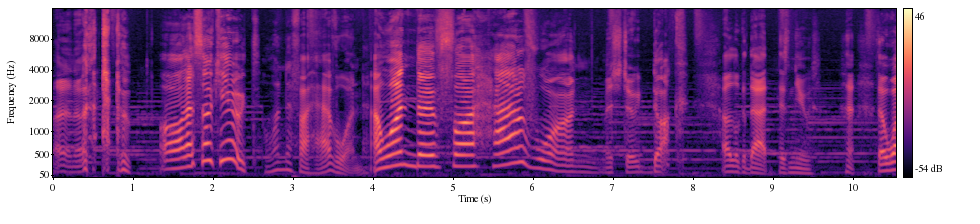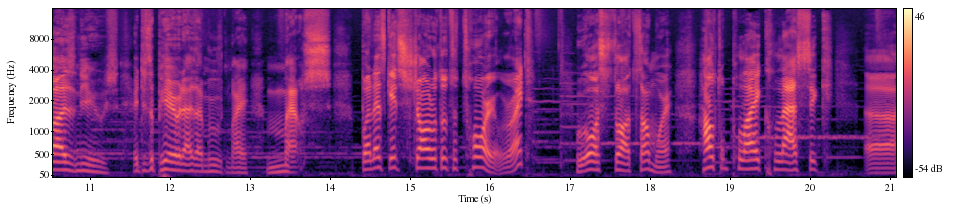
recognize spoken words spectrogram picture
don't know. oh, that's so cute. I wonder if I have one. I wonder if I have one, Mr. Duck. Oh, look at that. There's news. there was news. It disappeared as I moved my mouse. But let's get started with the tutorial, right? We all start somewhere. How to play classic, uh,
